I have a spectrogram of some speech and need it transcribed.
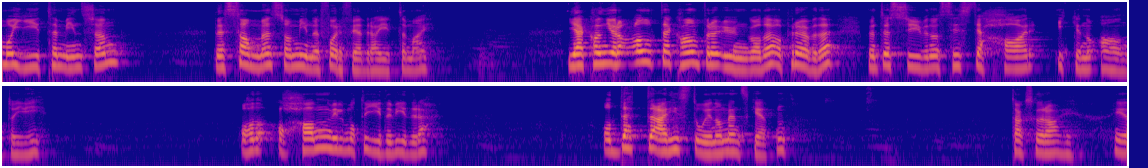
må gi til min sønn det samme som mine forfedre har gitt til meg. Jeg kan gjøre alt jeg kan for å unngå det og prøve det, men til syvende og sist jeg har ikke noe annet å gi. Og han vil måtte gi det videre. Og dette er historien om menneskeheten. Takk skal dere ha. Gi.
